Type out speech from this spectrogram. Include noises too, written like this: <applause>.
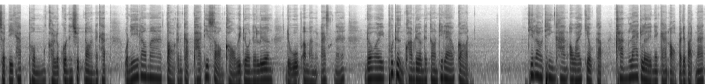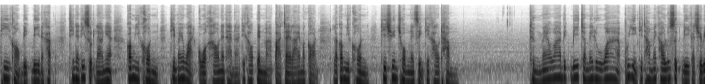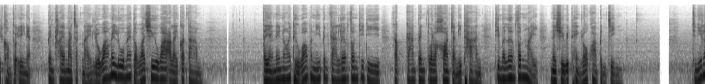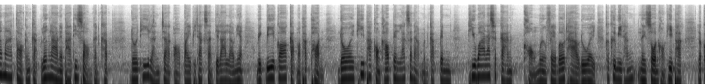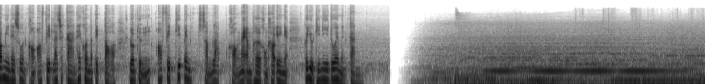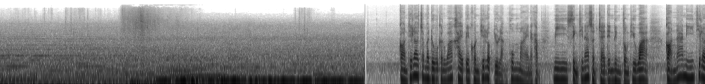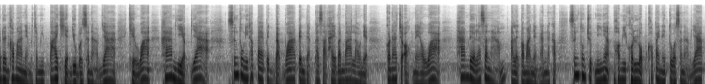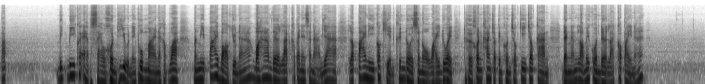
สวัสดีครับ ผมขอรบกวนให้ชุดนอนนะครับ วันนี้เรามาต่อกันกับ part ที่ 2 ของวิดีโอในเรื่อง The Wolf Among Us นะ โดยพูดถึงความเดิมในตอนที่แล้วก่อน ที่เราทิ้งค้างเอาไว้เกี่ยวกับครั้งแรกเลยในการออกปฏิบัติหน้าที่ของบิ๊กบี้นะครับ ที่ในที่สุดแล้วเนี่ย ก็มีคนที่ไม่หวาดกลัวเขาในฐานะที่เขาเป็นหมาป่าใจร้ายมาก่อน แล้วก็มีคนที่ชื่นชมในสิ่งที่เขาทำ ถึงแม้ว่าบิ๊กบี้จะไม่รู้ว่าผู้หญิงที่ทำให้เขารู้สึกดีกับชีวิตของตัวเองเนี่ยเป็นใครมาจากไหน หรือว่าไม่รู้แม้แต่ว่าชื่อว่าอะไรก็ตาม แต่อย่างน้อยๆถือว่าวันนี้เป็นการเริ่มต้นที่ดีกับการเป็นตัวละครจากนิทานที่มาเริ่มต้นใหม่ในชีวิตแห่งโลกความเป็นจริง ทีนี้เรามาต่อกันกับเรื่องราวใน part ที่ 2 กันครับ โดยที่หลังจากออกไปพิทักษ์สันติราษฎร์แล้วเนี่ยบิ๊กบี้ก็กลับมาพักผ่อน โดยที่พักของเขาเป็นลักษณะเหมือนกับเป็นที่ว่าราชการของเมือง Fabletown ด้วย ก็คือมีทั้งในโซนของที่พัก แล้วก็มีในส่วนของออฟฟิศราชการให้คนมาติดต่อ รวมถึงออฟฟิศที่เป็นสำหรับของนายอำเภอของเขาเองเนี่ยก็อยู่ที่นี่ด้วยเหมือนกัน ก่อนที่เราจะมาดูกันว่าใครเป็นคนที่หลบอยู่หลังพุ่มไม้นะครับ มีสิ่งที่น่าสนใจเด่นหนึ่งตรงที่ว่าก่อนหน้านี้ที่เราเดินเข้ามาเนี่ยมันจะมีป้ายเขียนอยู่บนสนามหญ้า เขียนว่าห้ามเหยียบหญ้า ซึ่งตรงนี้ถ้าแปลเป็นแบบว่าเป็นแบบภาษาไทยบ้านๆเราเนี่ยก็น่าจะออกแนวว่าห้ามเดินและสนามอะไรประมาณอย่างนั้นนะครับ ซึ่งตรงจุดนี้เนี่ยพอมีคนหลบเข้าไปในตัวสนามหญ้าปั๊บ บิ๊กบี้ก็แอบแซวคนที่อยู่ในพุ่มไม้นะครับว่ามันมีป้ายบอกอยู่นะ ว่าห้ามเดินลัดเข้าไปในสนามหญ้า แล้วป้ายนี้ก็เขียนขึ้นโดยสโนไวท์ด้วย เธอค่อนข้างจะเป็นคนเจ้ากี้เจ้าการ ดังนั้นเราไม่ควรเดินลัดเข้าไปนะ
